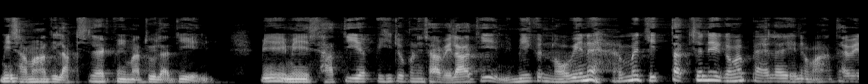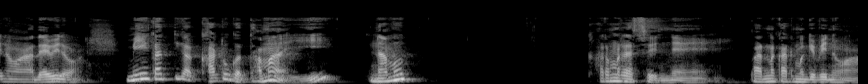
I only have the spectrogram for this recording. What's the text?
මේ සමාධි ලක්ෂණයක් මේ මතුවලා තියෙන්නේ. මේ මේ සතිය පිහිටුප නිසා වෙලා තියෙන්නේ. මේක නොවන හැම චිත්තක්ෂණයකම පැහැලා එනවා තැවෙනවා දැවෙනවා. මේකත් ටිකක් කටුක තමයි. නමුත් කර්ම රැස් වෙන්නේ පරණ කර්ම ගෙවෙනවා.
